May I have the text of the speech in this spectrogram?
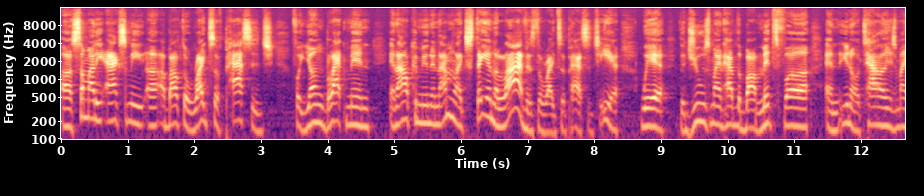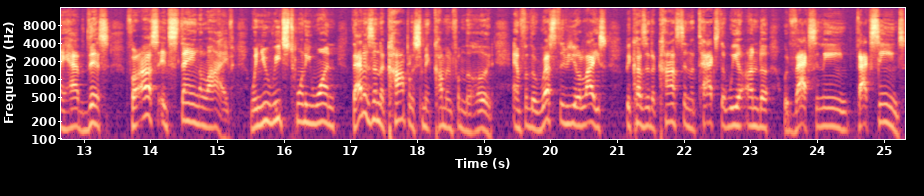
Uh, somebody asked me uh, about the rites of passage for young black men in our community, and I'm like, staying alive is the rites of passage here, where the Jews might have the bar mitzvah, and you know Italians might have this. For us, it's staying alive. When you reach 21, that is an accomplishment coming from the hood, and for the rest of your life, because of the constant attacks that we are under with vaccine vaccines,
